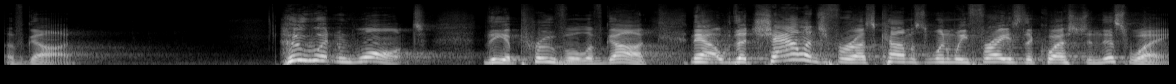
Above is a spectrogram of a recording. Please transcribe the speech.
of God? Who wouldn't want the approval of God? Now, the challenge for us comes when we phrase the question this way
